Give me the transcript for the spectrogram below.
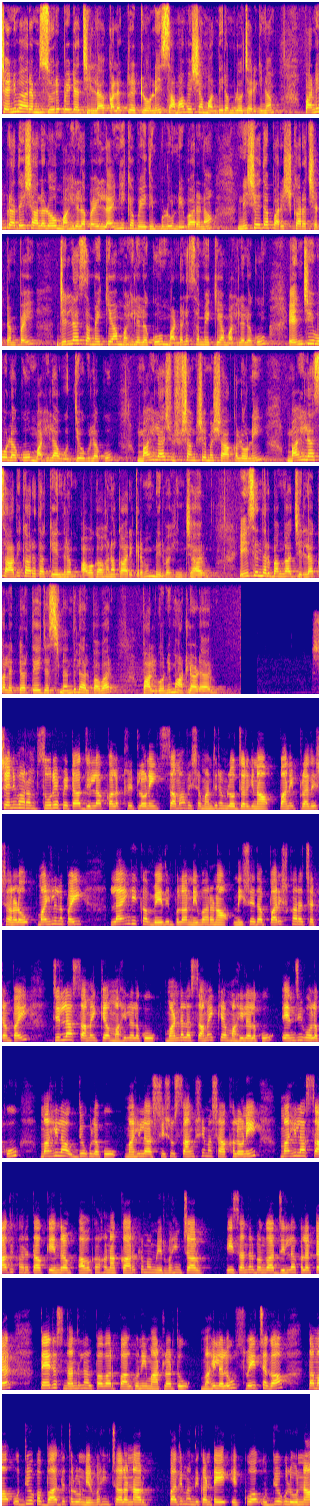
శనివారం సూర్యాపేట జిల్లా కలెక్టరేట్లోని సమావేశ మందిరంలో జరిగిన పని ప్రదేశాలలో మహిళలపై లైంగిక వేధింపులు నివారణ నిషేధ పరిష్కార చట్టంపై జిల్లా సమైక్య మహిళలకు మండల సమైక్య మహిళలకు ఎన్జీఓలకు మహిళా ఉద్యోగులకు మహిళా శిశు సంక్షేమ శాఖలోని మహిళా సాధికారత కేంద్రం అవగాహన కార్యక్రమం నిర్వహించారు. ఈ సందర్భంగా జిల్లా కలెక్టర్ తేజస్ నందలాల్ పవార్ పాల్గొని మాట్లాడారు. శనివారం సూర్యాపేట జిల్లా కలెక్టరేట్లోని సమావేశ మందిరంలో జరిగిన పని ప్రదేశాలలో మహిళలపై లైంగిక వేధింపుల నివారణ నిషేధ పరిష్కార చట్టంపై జిల్లా సమైక్య మహిళలకు మండల సమైక్య మహిళలకు ఎన్జీఓలకు మహిళా ఉద్యోగులకు మహిళా శిశు సంక్షేమ శాఖలోని మహిళా సాధికారత కేంద్రం అవగాహన కార్యక్రమం నిర్వహించారు. ఈ సందర్భంగా జిల్లా కలెక్టర్ తేజస్ నందలాల్ పవార్ పాల్గొని మాట్లాడుతూ మహిళలు స్వేచ్ఛగా తమ ఉద్యోగ బాధ్యతలు నిర్వహించాలన్నారు. పది మంది కంటే ఎక్కువ ఉద్యోగులు ఉన్న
